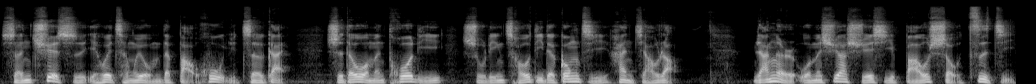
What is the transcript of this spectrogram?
神确实也会成为我们的保护与遮盖，使得我们脱离属灵仇敌的攻击和搅扰。然而，我们需要学习保守自己，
